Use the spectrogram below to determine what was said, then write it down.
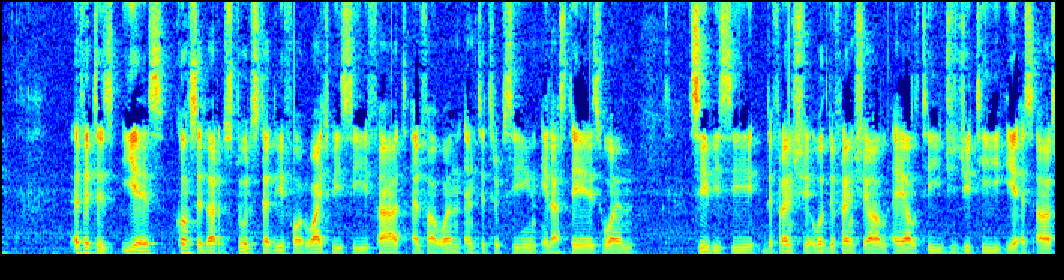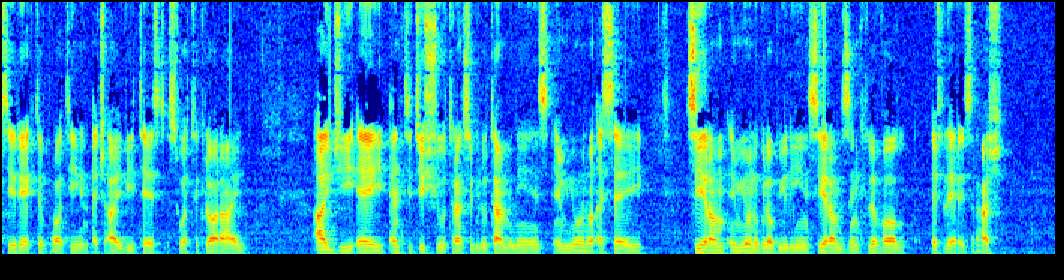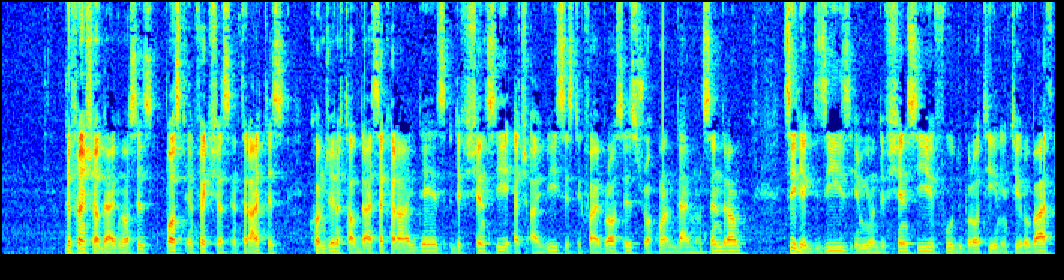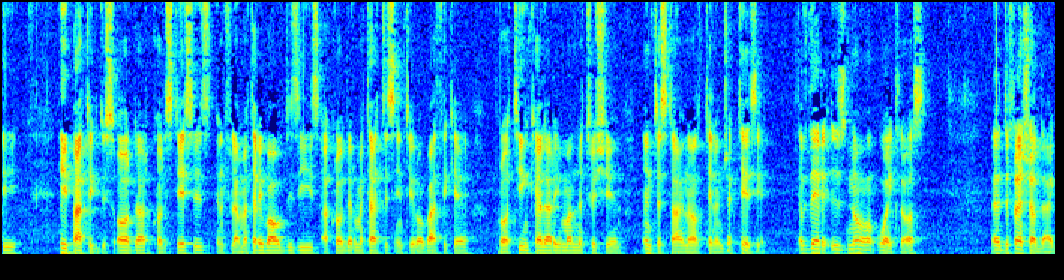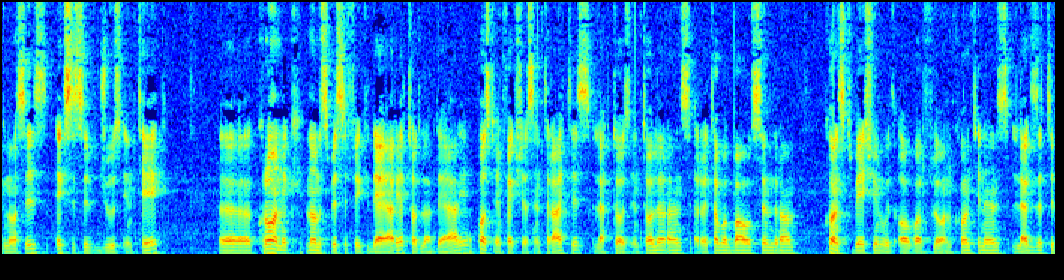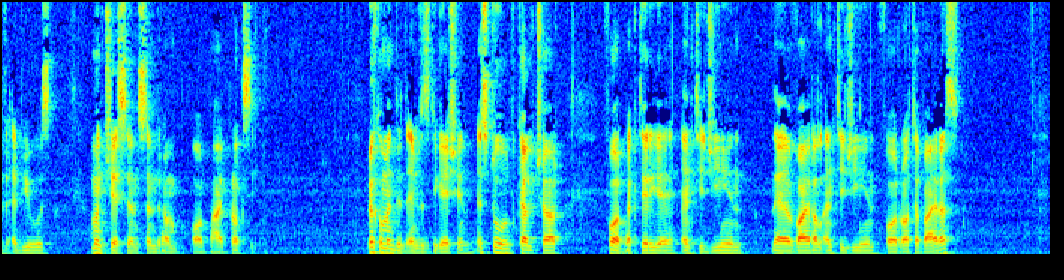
If it is yes, consider stool study for white BC, fat, alpha-1, antitrypsin, elastase 1, CBC differential, with differential, ALT, GGT, ESR, C-reactive protein, HIV test, sweat chloride, IgA, anti-tissue transglutaminase, immunoassay, serum immunoglobulin, serum zinc level, if there is rash. Differential diagnosis, post-infectious enteritis, congenital disaccharidase deficiency, HIV, cystic fibrosis, Shwachman Diamond syndrome, celiac disease, immune deficiency, food protein enteropathy, hepatic disorder, cholestasis, inflammatory bowel disease, acrodermatitis enteropathica, protein calorie malnutrition, intestinal telangiectasia. If there is no weight loss, differential diagnosis, excessive juice intake, uh, chronic non-specific diarrhea, toddler diarrhea, post-infectious enteritis, lactose intolerance, irritable bowel syndrome, constipation with overflow incontinence, laxative abuse, Munchausen syndrome or by proxy. Recommended investigation, stool culture for bacteria, antigen, viral antigen for rotavirus.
